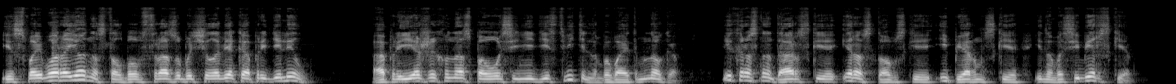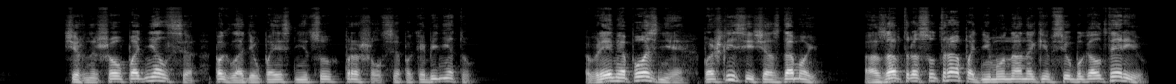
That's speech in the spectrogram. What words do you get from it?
Из своего района Столбов сразу бы человека определил. А приезжих у нас по осени действительно бывает много. И краснодарские, и ростовские, и пермские, и новосибирские. Чернышов поднялся, погладив поясницу, прошелся по кабинету. «Время позднее, пошли сейчас домой, а завтра с утра подниму на ноги всю бухгалтерию,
